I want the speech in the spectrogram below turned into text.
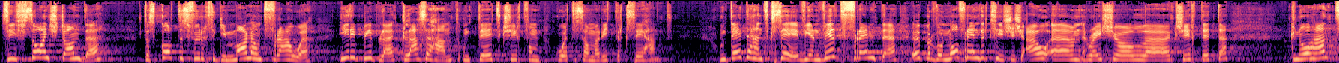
Sie ist so entstanden, dass gottesfürchtige Männer und Frauen ihre Bibel gelesen haben und dort die Geschichte vom guten Samariter gesehen haben. Und dort haben sie gesehen, wie ein wildfremder, jemand, der noch fremder war, ist auch ähm, eine Racial-Geschichte äh, dort, genommen hat,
